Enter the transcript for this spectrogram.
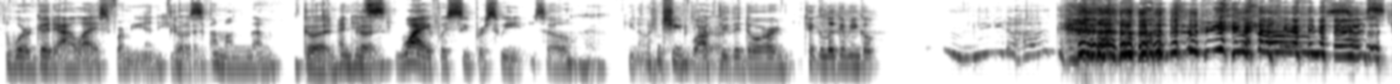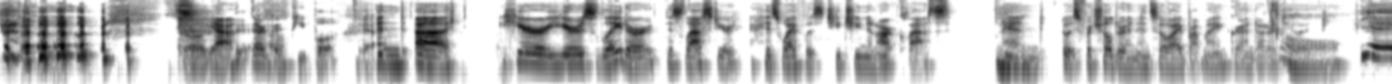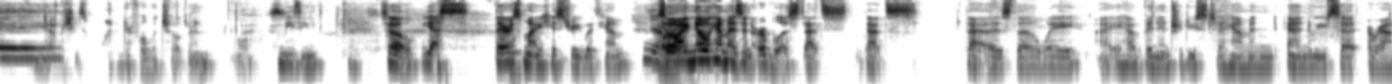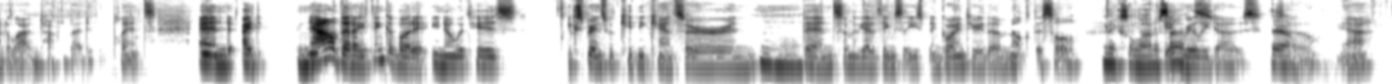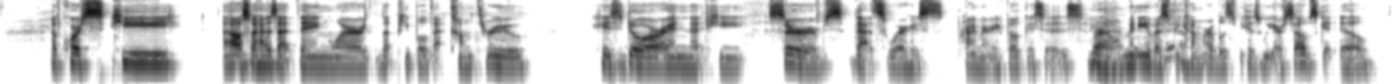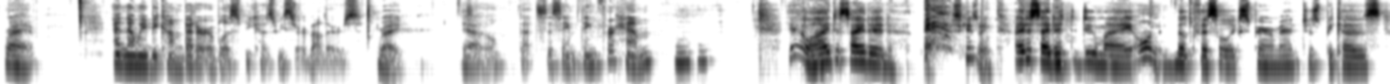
were good allies for me, and he was among them. Good. And good. his wife was super sweet. So Mhm. you know, she'd walk Yeah. through the door and take a look at me and go, "Mm, "You need a hug." so yeah, they're good people. Yeah. And uh, here, years later, this last year, his wife was teaching an art class, Mhm. and it was for children. And so I brought my granddaughter to it. Aw. Yay. Yep, she's wonderful with children. Nice. amazing. Nice. So yes, there's my history with him. Yeah. So All I know him as an herbalist. That's that's that is the way I have been introduced to him, and and we've sat around a lot and talked about different plants. And I now that I think about it, you know, with his experience with kidney cancer and Mhm. then some of the other things that he's been going through, the milk thistle, Makes a lot of sense. it really does. Yeah. So, yeah. Of course, he also has that thing where the people that come through his door and that he serves, that's where his primary focus is. You know, many of us Yeah. become herbalists because we ourselves get ill, Right. and then we become better herbalists because we serve others. Right. Yeah. So that's the same thing for him. hmm Yeah, well, I decided, excuse me, I decided to do my own milk thistle experiment just because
